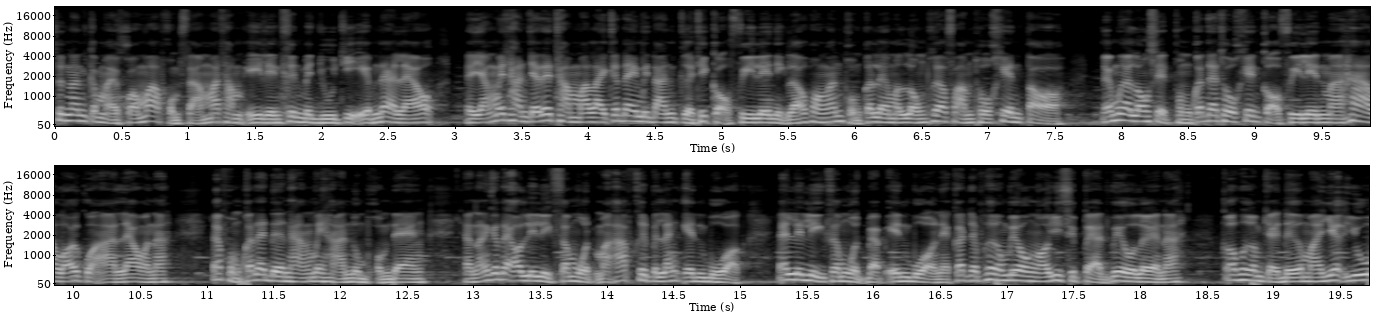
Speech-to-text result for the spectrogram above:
ซึ่งนั่นก็หมายความว่าผมสามารถทำ Elen ขึ้นเป็น UGM ได้แล้ว แต่ยังไม่ทันจะได้ทำอะไรก็ได้มีดันเกิดที่เกาะฟรีเลนอีกแล้วเพราะงั้นผมก็เลยมาลงเพื่อฟาร์มโทเค็นต่อ และเมื่อลงเสร็จผมก็ได้โทเค็นเกาะฟรีเลนมา 500 กว่าอันแล้วนะ แล้วผมก็ได้เดินทางไปหาหนุ่มผมแดง จากนั้นก็ได้เอาลิลิกสมุดมาอัพขึ้นเป็นแรงเอ็นบวกและลิลิกสมุดแบบ N บวกเนี่ยก็จะเพิ่มเวลเงา28 เวลเลยนะ ก็เพิ่มจากเดิมมาเยอะอยู่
